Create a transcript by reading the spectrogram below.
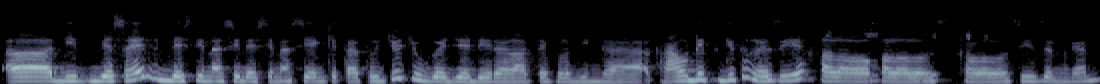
uh, di biasanya di destinasi-destinasi yang kita tuju juga jadi relatif lebih nggak crowded gitu nggak sih ya kalau kalau kalau low season kan?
